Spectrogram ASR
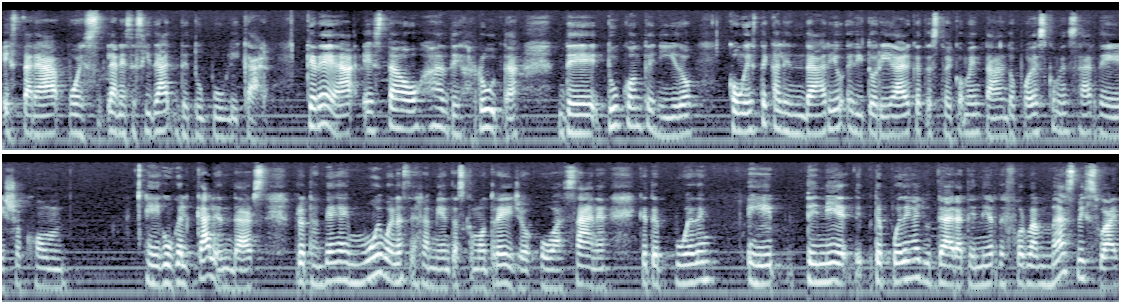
estará pues la necesidad de tu publicar. Crea esta hoja de ruta de tu contenido con este calendario editorial que te estoy comentando. Puedes comenzar de hecho con eh, Google Calendars, pero también hay muy buenas herramientas como Trello o Asana que te pueden eh, te pueden ayudar a tener de forma más visual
